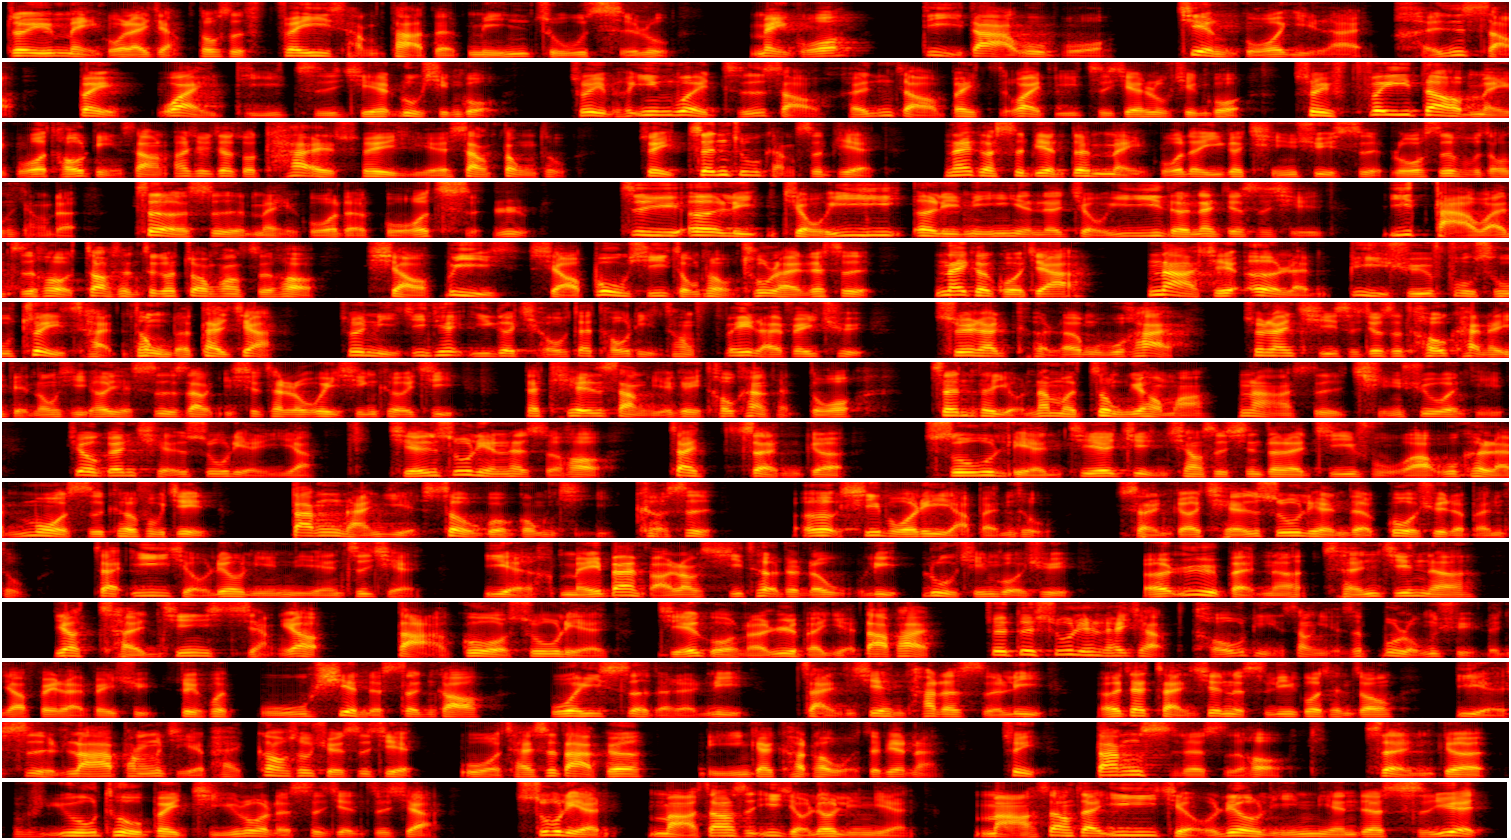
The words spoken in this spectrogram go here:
对于美国来讲，都是非常大的民族耻辱。美国地大物博，建国以来很少被外敌直接入侵过，所以因为至少很早被外敌直接入侵过，所以飞到美国头顶上，那就叫做太岁爷上动土。所以珍珠港事变那个事变对美国的一个情绪是罗斯福总统讲的，这是美国的国耻日。至于二零九一一二零零一年的九一一的那件事情，一打完之后造成这个状况之后。小毕小布希总统出来的是那个国家，那些恶人必须付出最惨痛的代价。所以你今天一个球在头顶上飞来飞去，虽然可能无害，虽然其实就是偷看了一点东西，而且事实上以现在的卫星科技，在天上也可以偷看很多，真的有那么重要吗？那是情绪问题，就跟前苏联一样，前苏联的时候，在整个苏联接近像是现在的基辅啊、乌克兰莫斯科附近。当然也受过攻击，可是，呃，西伯利亚本土，整个前苏联的过去的本土，在一九六零年之前，也没办法让希特勒的武力入侵过去。而日本呢，曾经呢，要曾经想要打过苏联，结果呢，日本也大败。所以对苏联来讲，头顶上也是不容许人家飞来飞去，所以会无限的升高威慑的能力，展现他的实力。而在展现的实力过程中，也是拉帮结派，告诉全世界我才是大哥，你应该靠到我这边来。所以当时的时候，整个 U2 被击落的事件之下，苏联马上是一九六零年，马上在一九六零年的十月，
